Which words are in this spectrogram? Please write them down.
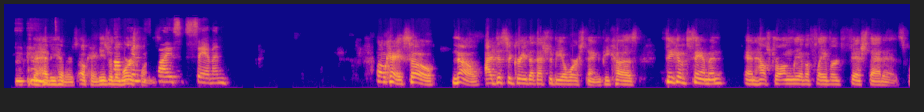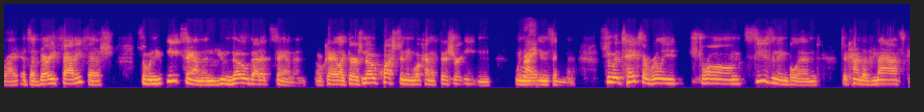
the heavy hitters. Okay, these are the worst ones. Spice salmon. Okay, so no, I disagree that that should be a worse thing because think of salmon and how strongly of a flavored fish that is, right? It's a very fatty fish. So when you eat salmon, you know that it's salmon. Okay. Like there's no questioning what kind of fish you're eating when right. you're eating salmon. So it takes a really strong seasoning blend to kind of mask,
